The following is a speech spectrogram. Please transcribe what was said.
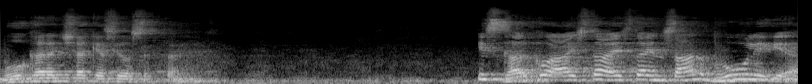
وہ گھر اچھا کیسے ہو سکتا ہے؟ اس گھر کو آہستہ آہستہ انسان بھول ہی گیا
